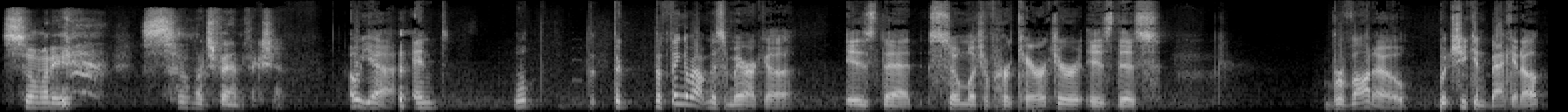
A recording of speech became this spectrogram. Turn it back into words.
so many, so much fan fiction. Oh yeah, and well, the, the the thing about Miss America is that so much of her character is this bravado, but she can back it up.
